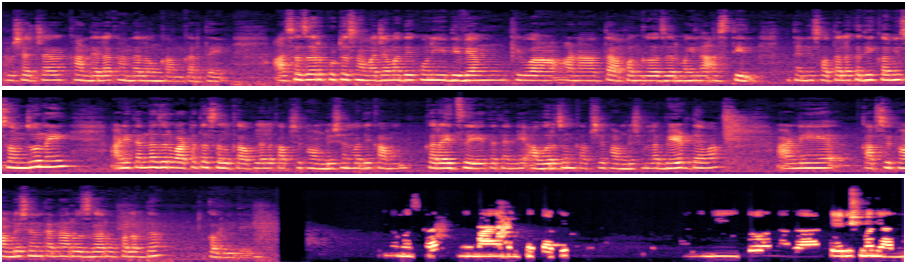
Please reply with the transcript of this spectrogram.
पुरुषांच्या खांद्याला खांदा लावून काम करताय. असं जर कुठं समाजामध्ये कोणी दिव्यांग किंवा अनाथ अपंग जर महिला असतील तर त्यांनी स्वतःला कधी कमी समजू नये. आणि त्यांना जर वाटत असेल का आपल्याला कापसे फाउंडेशनमध्ये काम करायचंय तर त्यांनी आवर्जून कापशी फाउंडेशनला भेट द्यावा. आणि कापसे फाउंडेशन त्यांना रोजगार उपलब्ध करून देईल. नमस्कार. मी माया पाटील. आणि मी दोन हजार तेवीसमध्ये आली.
